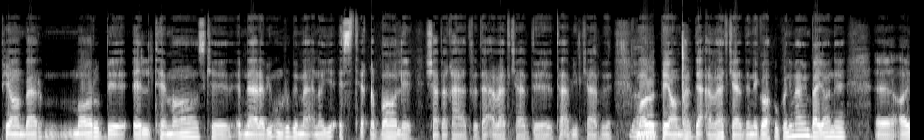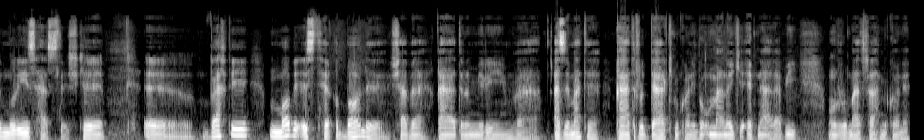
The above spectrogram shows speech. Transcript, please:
پیامبر ما رو به التماس که ابن عربی اون رو به معنای استقبال شب قدر دعوت کرده تعبیر کرده. ما رو پیامبر دعوت کرده. نگاه بکنیم همین بیان آی موریز هستش که وقتی ما به استقبال شب قدر میریم و عظمت قدر رو درک می‌کنیم به اون معنایی که ابن عربی اون رو مطرح می‌کنه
